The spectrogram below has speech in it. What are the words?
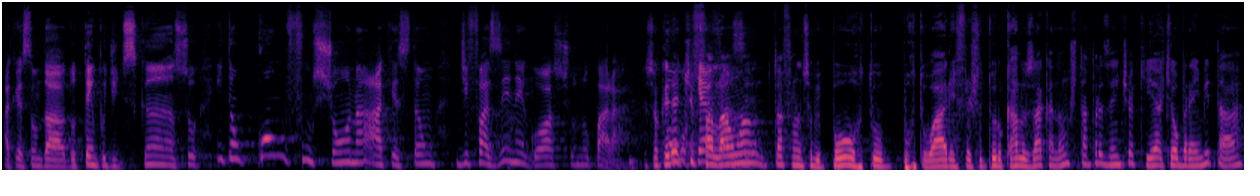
a questão da- do tempo de descanso. Então, como funciona a questão de fazer negócio no Pará? Eu só queria Como te quer falar fazer? uma. Tu tá falando sobre porto, portuário, infraestrutura. O Carlos Zaca não está presente aqui. Aqui é o Brahim Bittar.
